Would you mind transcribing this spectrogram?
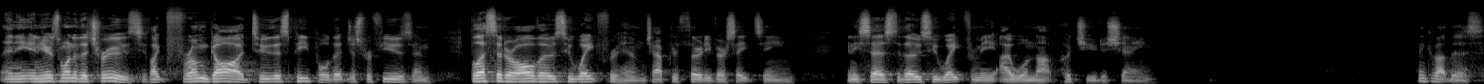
And, he, and here's one of the truths, like from God to this people that just refuse him. Blessed are all those who wait for him, chapter 30, verse 18. And he says, To those who wait for me, I will not put you to shame. Think about this.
